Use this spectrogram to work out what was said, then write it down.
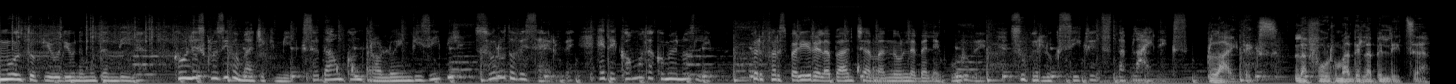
Molto più di una mutandina. Con l'esclusivo Magic Mix dà un controllo invisibile solo dove serve ed è comoda come uno slip. Per far sparire la pancia ma non le belle curve, Super Look Secrets da Plytex. Plytex, la forma della bellezza.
